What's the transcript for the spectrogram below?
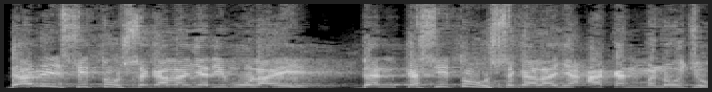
dari situ segalanya dimulai dan ke situ segalanya akan menuju.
